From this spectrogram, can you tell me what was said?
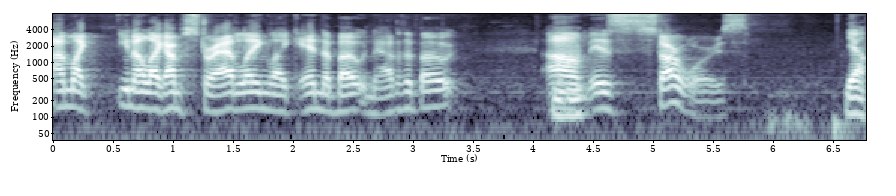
I'm like you know like I'm straddling like in the boat and out of the boat, um, Mm-hmm. is Star Wars. Yeah,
